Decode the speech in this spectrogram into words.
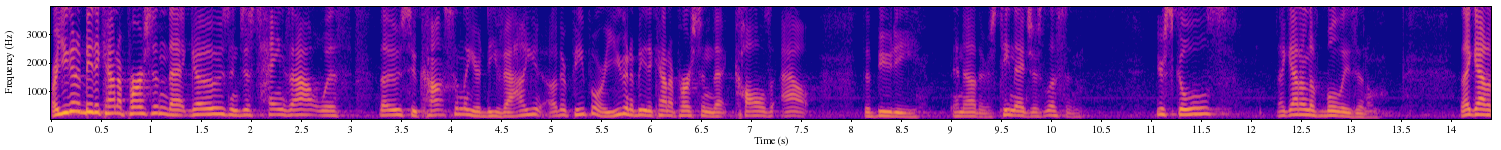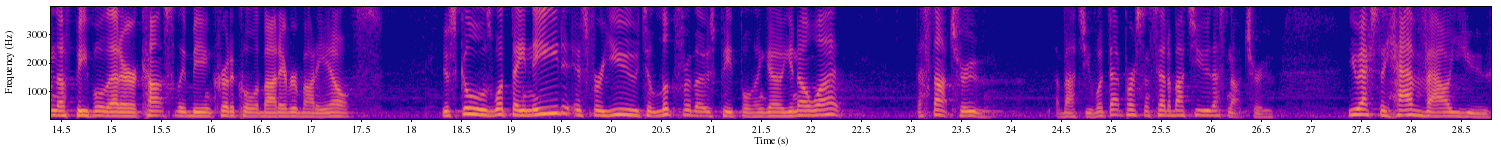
Are you going to be the kind of person that goes and just hangs out with those who constantly are devaluing other people? Or are you going to be the kind of person that calls out the beauty in others? Teenagers, listen. Your schools, they got enough bullies in them. They got enough people that are constantly being critical about everybody else. Your schools, what they need is for you to look for those people and go, you know what? That's not true about you. What that person said about you, that's not true. You actually have value.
